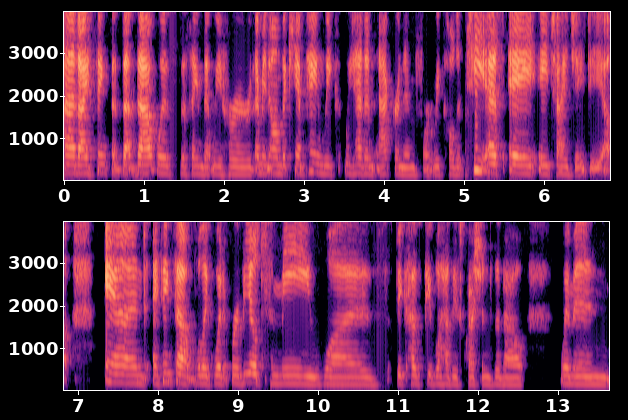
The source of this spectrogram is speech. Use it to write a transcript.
And I think that that, that was the thing that we heard. I mean, on the campaign, we, we had an acronym for it. We called it T S A H I J D L. And I think that like what it revealed to me was because people have these questions about women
